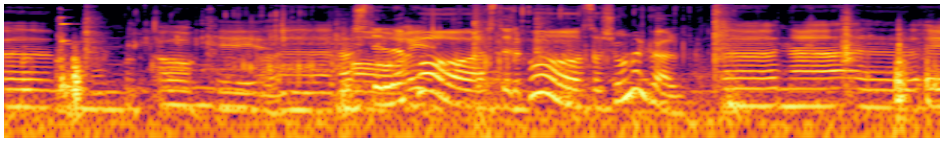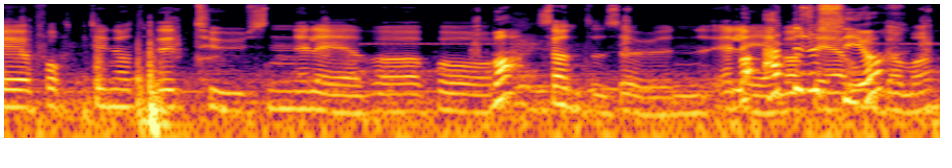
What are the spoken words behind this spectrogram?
Um, OK uh, Stille på, stille på stasjonen i kveld. Uh, nei, uh, jeg har fått inn at det er 1000 elever på Hva? Sandalshaugen. Elever er det du sier? ungdommer.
